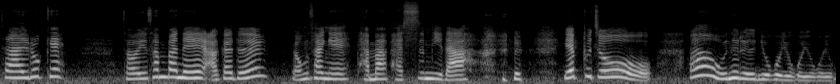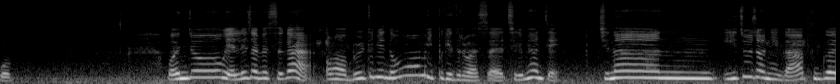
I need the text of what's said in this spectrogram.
자 이렇게 저희 선반의 아가들 영상에 담아 봤습니다 예쁘죠 아 오늘은 요거 요거 요거 요거 원종 엘리자베스가 어, 물듬이 너무 이쁘게 들어왔어요 지금 현재 지난 2주 전인가 분가,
